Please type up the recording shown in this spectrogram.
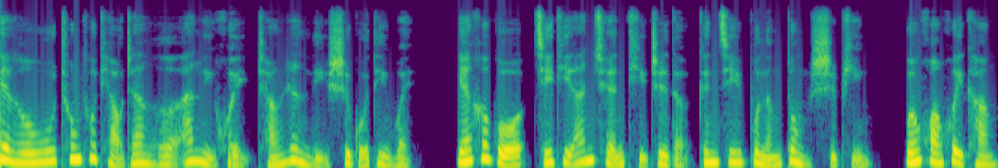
借俄乌冲突挑战俄安理会常任理事国地位，联合国集体安全体制的根基不能动。视频：文黄惠康。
